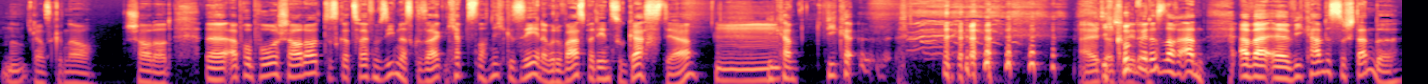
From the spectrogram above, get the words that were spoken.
Ne? Ganz genau. Shoutout. Äh, apropos Shoutout, du hast gerade 257 das gesagt. Ich habe es noch nicht gesehen, aber du warst bei denen zu Gast, ja? Wie Hm, kam, wie kam, Alter ich gucke mir das noch an. Aber äh, wie kam das zustande?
